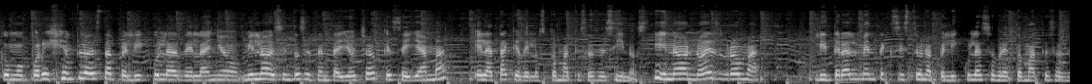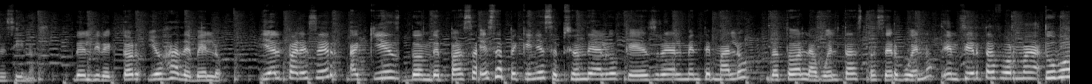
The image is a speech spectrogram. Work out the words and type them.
como por ejemplo esta película del año 1978 que se llama El ataque de los tomates asesinos. Y no, no es broma. Literalmente existe una película sobre tomates asesinos, del director Yoja de Velo. Y al parecer aquí es donde pasa esa pequeña excepción de algo que es realmente malo, da toda la vuelta hasta ser bueno. En cierta forma tuvo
